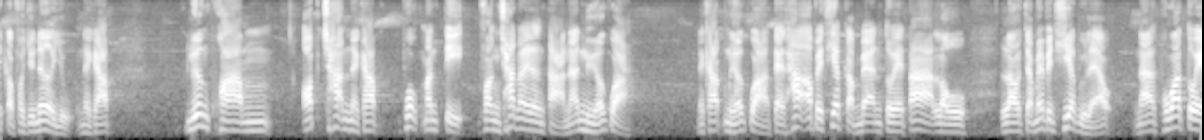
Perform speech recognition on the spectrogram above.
X กับ Fortuner อยู่นะครับ เรื่องความออปชันนะครับ พวกมันติฟังก์ชันอะไรต่างๆนะเหนือกว่านะครับเหนือกว่า แต่ถ้าเอาไปเทียบกับแบรนด์โตโยต้าเราเราจะไม่ไปเทียบอยู่แล้วนะเพราะว่าโตโย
